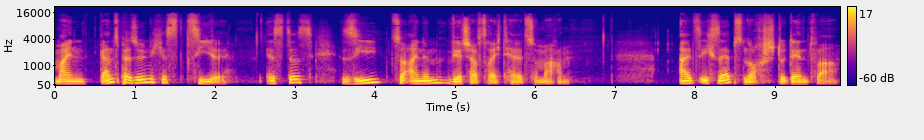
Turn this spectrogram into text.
Mein ganz persönliches Ziel ist es, Sie zu einem Wirtschaftsrechtheld zu machen. Als ich selbst noch Student war,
